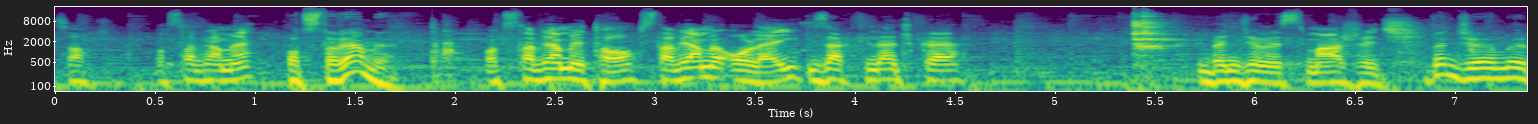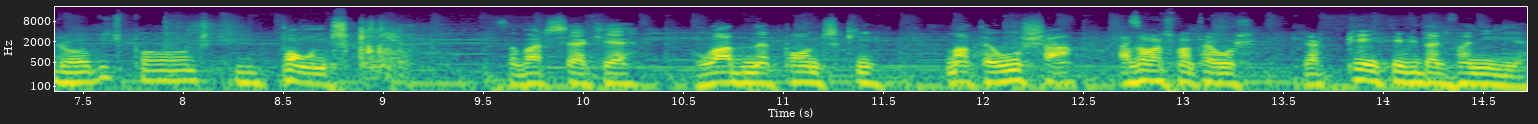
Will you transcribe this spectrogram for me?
Co? Odstawiamy? Podstawiamy. Odstawiamy to, wstawiamy olej i za chwileczkę będziemy smażyć Będziemy robić pączki. pączki. Zobaczcie, jakie ładne pączki Mateusza. A zobacz, Mateusz, jak pięknie widać wanilię.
